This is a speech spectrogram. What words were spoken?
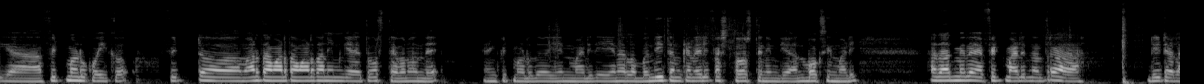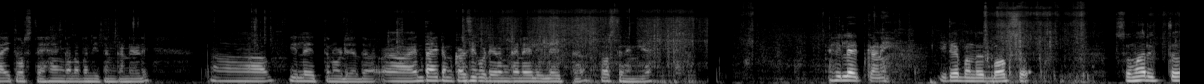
ಈಗ ಫಿಟ್ ಮಾಡೋಕೆ ಹೋಯ್ಕು ಫಿಟ್ ಮಾಡ್ತಾ ಮಾಡ್ತಾ ಮಾಡ್ತಾ ನಿಮಗೆ ತೋರಿಸ್ತೆ ಒಂದೊಂದೇ ಹೆಂಗೆ ಫಿಟ್ ಮಾಡೋದು, ಏನು ಮಾಡಿದೆ, ಏನೆಲ್ಲ ಬಂದಿತ್ತು ಅಂದ್ಕೊಂಡೇಳಿ ಫಸ್ಟ್ ತೋರಿಸ್ತೆ ನಿಮಗೆ ಅನ್ಬಾಕ್ಸಿಂಗ್ ಮಾಡಿ. ಅದಾದಮೇಲೆ ಫಿಟ್ ಮಾಡಿದ ನಂತರ ಡೀಟೇಲ್ ಆಗಿ ತೋರಿಸ್ತೆ ಹೆಂಗೆಲ್ಲ ಬಂದಿತ್ತು ಅಂದ್ಕೊಂಡು ಹೇಳಿ ಇಲ್ಲೇ ಇತ್ತು ನೋಡಿ ಅದು. ಎಂಥ ಐಟಮ್ ಕಳಿಸಿ ಕೊಟ್ಟಿರೋ ಅಂದ್ಕೊಂಡು ಹೇಳಿ ಇಲ್ಲೇ ಇತ್ತು. ತೋರಿಸ್ತೆ ನಿಮಗೆ. ಇಲ್ಲೇ ಇತ್ತು ಕಣಿ. ಇದೇ ಬಂದದ್ದು ಬಾಕ್ಸು ಸುಮಾರು ಇತ್ತು.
